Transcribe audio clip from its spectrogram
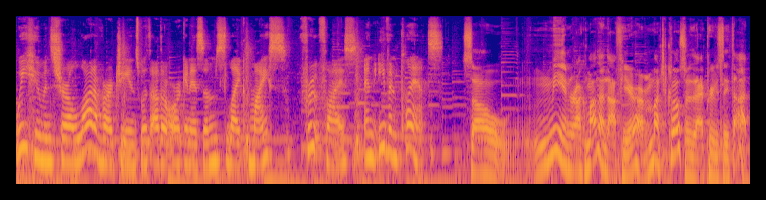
we humans share a lot of our genes with other organisms like mice, fruit flies, and even plants. so, me and Rachmaninoff here are much closer than I previously thought.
